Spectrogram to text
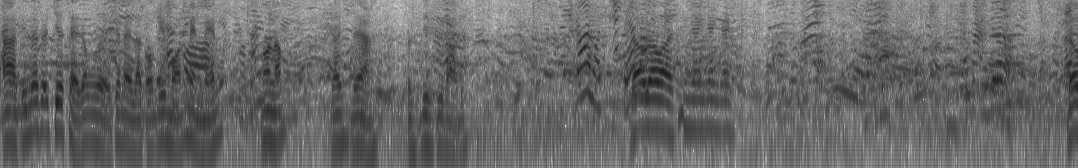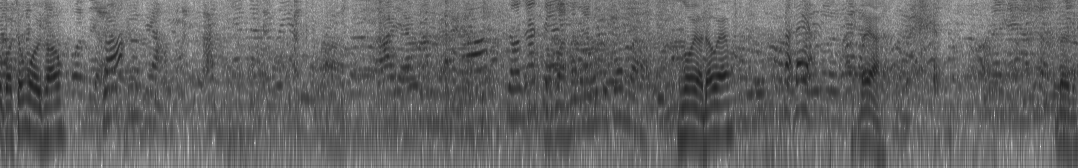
À tí nữa sẽ chia sẻ cho mọi người. Trên này là có cái món mèn mén. Ngon lắm. Đây đây à. Ừ, đi đi vào đi. Đâu đâu rồi? Nhanh nhanh nhanh nhanh đâu có chỗ ngồi không Đó. Rồi ra xe. ngồi ở đâu em Dạ đây ạ. đây à đây đây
